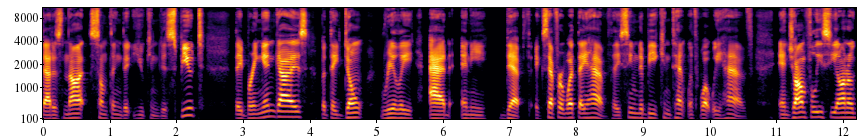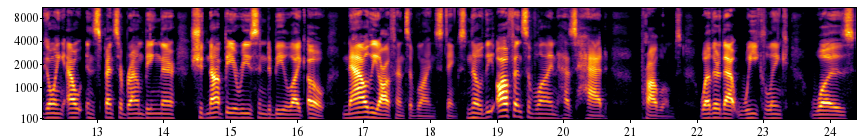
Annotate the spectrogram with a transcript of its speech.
That is not something that you can dispute. They bring in guys, but they don't really add any depth except for what they have. They seem to be content with what we have. And John Feliciano going out and Spencer Brown being there should not be a reason to be like, oh, now the offensive line stinks. No, the offensive line has had problems. Whether that weak link was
